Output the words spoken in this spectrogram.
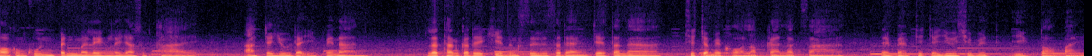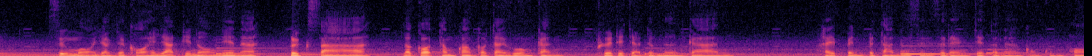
่อของคุณเป็นมะเร็งระยะสุดท้าย อาจจะอยู่ได้อีกไม่นาน และท่านก็ได้เขียนหนังสือแสดงเจตนาที่จะไม่ขอรับการรักษาในแบบที่จะยื้อชีวิตอีกต่อไป ซึ่งหมออยากจะขอให้ญาติพี่น้องเนี่ยนะปรึกษาแล้วก็ทำความเข้าใจร่วมกัน เพื่อที่จะดำเนินการ ให้เป็นไปตามหนังสือแสดงเจตนาของคุณพ่อ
